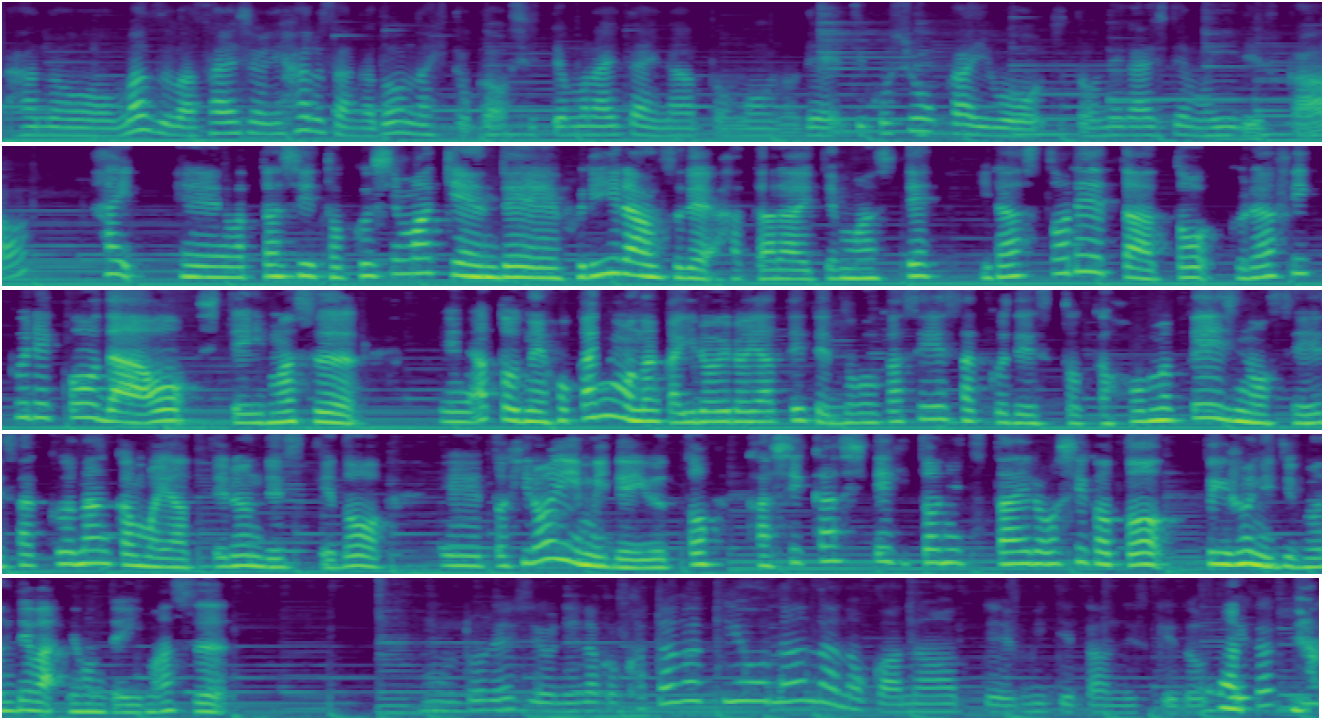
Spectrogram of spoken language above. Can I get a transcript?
あのまずは最初にはるさんがどんな人かを知ってもらいたいなと思うので、自己紹介をちょっとお願いしてもいいですか？はい、えー私、徳島県でフリーランスで働いてまして、イラストレーターとグラフィックレコーダーをしています。えーあとね、他にもなんかいろいろやってて動画制作ですとか、ホームページの制作なんかもやってるんですけど、えっ、と、広い意味で言うと、可視化して人に伝えるお仕事というふうに自分では呼んでいます。本当ですよね。なんか肩書きを何なのかなって見てたんですけど、はい手書き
